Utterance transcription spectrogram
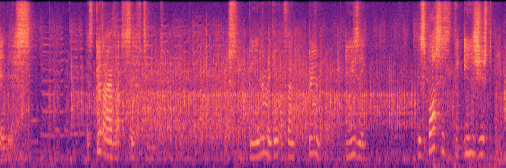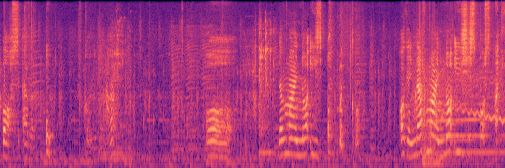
In this. It's good I have that sifting. Be in the middle and then boom. Easy. This boss is the easiest boss ever. Oh, I forgot about that. Oh, never mind. Not easy. Oh my god. Okay, never mind. Not easiest boss.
